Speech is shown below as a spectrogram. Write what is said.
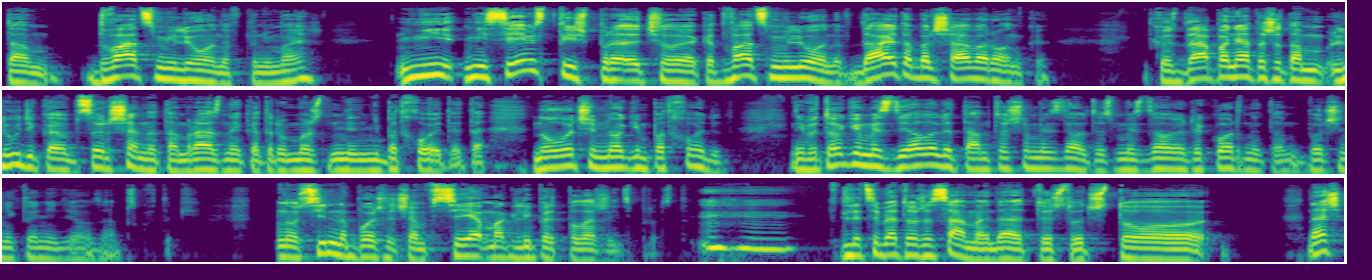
там 20 миллионов, понимаешь? Не, не 70 тысяч человек, а 20 миллионов. Да, это большая воронка. Да, понятно, что там люди совершенно там разные, которые, может, не, не подходят это, но очень многим подходит. И в итоге мы сделали там то, что мы сделали. То есть мы сделали рекордный, там больше никто не делал запусков таких. Ну, сильно больше, чем все могли предположить просто. Мгм. Для тебя то же самое, да? То есть вот что... Знаешь,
